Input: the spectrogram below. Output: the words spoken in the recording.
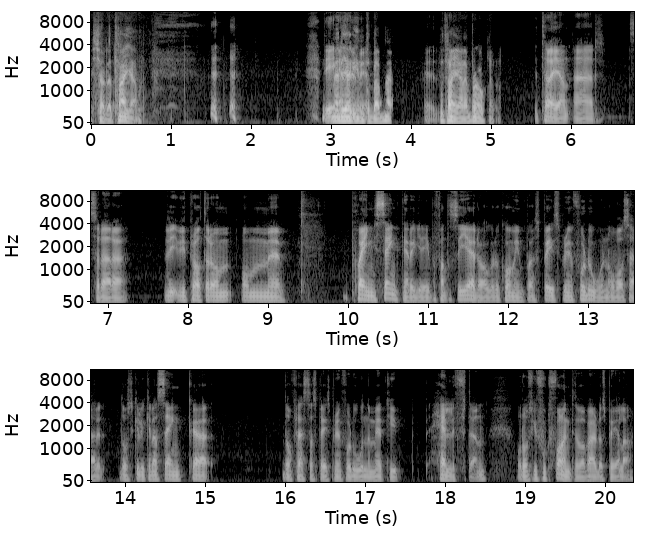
körde Trajan. Det Men det är ännu inte. Bebbe. För Trajan är broken. Trajan är sådär... eh, Vi, vi pratade om, om eh, poängsänkningar och grejer på Fantasia idag och då kom vi in på Space Marine-fordon och var så här, de skulle kunna sänka de flesta Space Marine-fordonen med typ hälften och de skulle fortfarande inte vara värda att spela.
